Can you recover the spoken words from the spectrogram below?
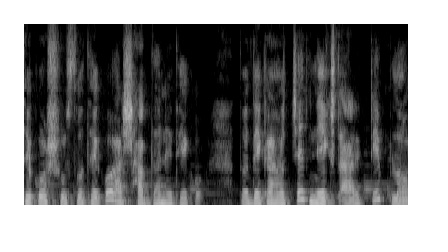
থেকো, সুস্থ থেকো আর সাবধানে থেকো। তো দেখা হচ্ছে নেক্সট আরেকটি ব্লগ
